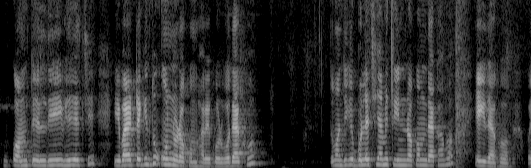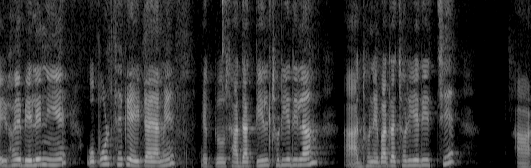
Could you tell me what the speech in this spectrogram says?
খুব কম তেল দিয়েই ভেজেছি। এবার এটা কিন্তু অন্য রকমভাবে করব, দেখো। তোমাদেরকে বলেছি আমি তিন রকম দেখাবো। এই দেখো ওইভাবে বেলে নিয়ে ওপর থেকে এইটায় আমি একটু সাদা তিল ছড়িয়ে দিলাম। আর ধনে পাতা ছড়িয়ে দিচ্ছি আর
